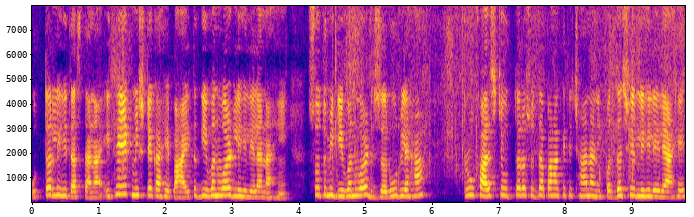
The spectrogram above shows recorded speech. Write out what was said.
उत्तर लिहित असताना इथे एक मिस्टेक आहे पहा इथं गिवन वर्ड लिहिलेला नाही. सो तुम्ही गिवन वर्ड जरूर लिहा. ट्रू फाल्सचे उत्तरंसुद्धा पहा किती छान आणि पद्धतशीर लिहिलेले आहेत.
